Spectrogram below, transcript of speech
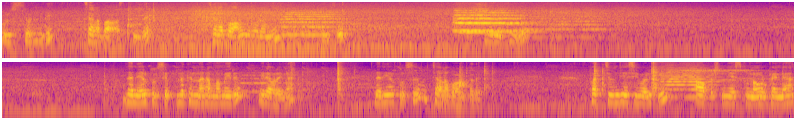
పులుసు చూడండి. చాలా బాగా వస్తుంది. చాలా బాగుంది కూడా పులుసు. ధనియాల పులుసు ఎప్పుడైనా తిన్నారమ్మా మీరు? మీరు ఎవరైనా? ధనియాల పులుసు చాలా బాగుంటుంది. పచ్చిం చేసేవాడికి ఆపరేషన్ చేసుకున్న వాళ్ళకైనా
